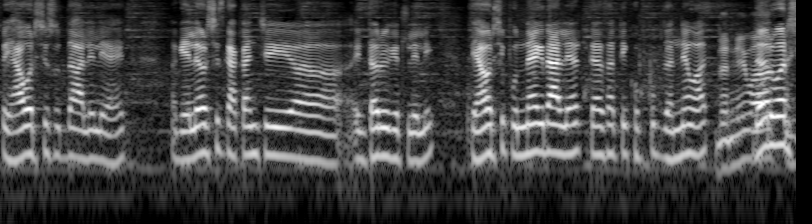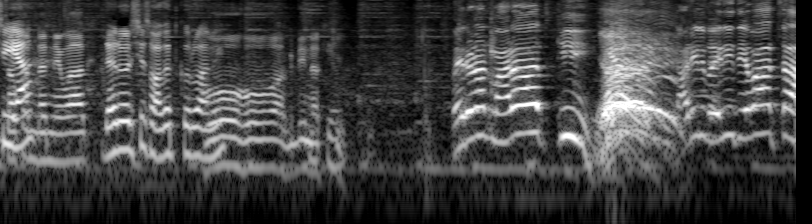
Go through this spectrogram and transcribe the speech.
सो ह्या वर्षी सुद्धा आलेले आहेत. गेल्या वर्षीच काकांची इंटरव्ह्यू घेतलेली. ह्या वर्षी पुन्हा एकदा आले आहेत. त्यासाठी खूप खूप धन्यवाद. धन्यवाद. दरवर्षी या. धन्यवाद. दरवर्षी स्वागत करू हो आम्ही. हो अगदी नक्की. भैरवनाथ महाराज की तारील भैरी देवाचा.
